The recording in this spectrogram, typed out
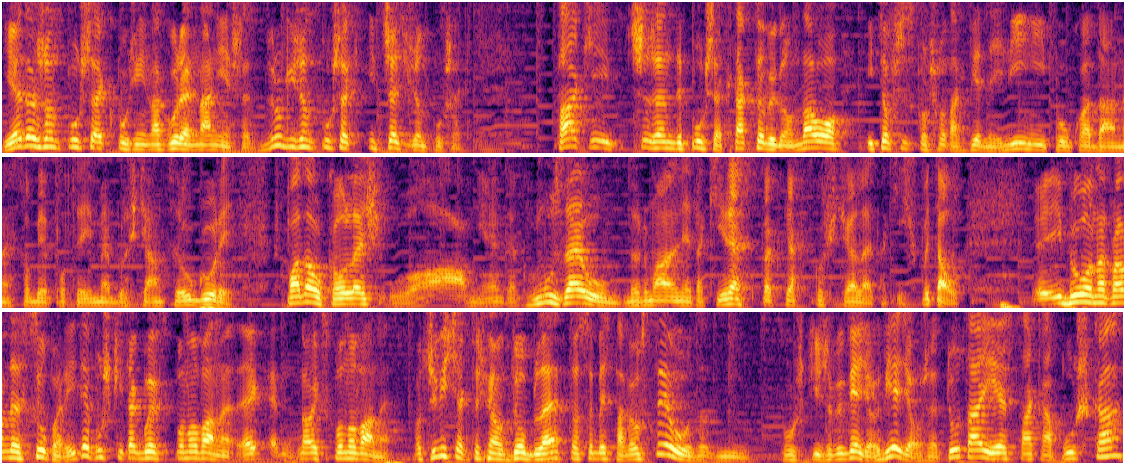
Jeden rząd puszek, później na górę na nie szedł drugi rząd puszek i trzeci rząd puszek. Taki trzy rzędy puszek, tak to wyglądało i to wszystko szło tak w jednej linii, poukładane sobie po tej meblościance u góry. Wpadał koleś, wow, nie, jak w muzeum, normalnie taki respekt jak w kościele, taki chwytał. I było naprawdę super. I te puszki tak były eksponowane, e, e, no eksponowane. Oczywiście jak ktoś miał duble, to sobie stawiał z tyłu puszki, żeby wiedział. Wiedział, że tutaj jest taka puszka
